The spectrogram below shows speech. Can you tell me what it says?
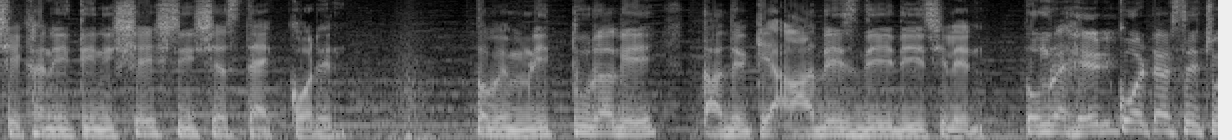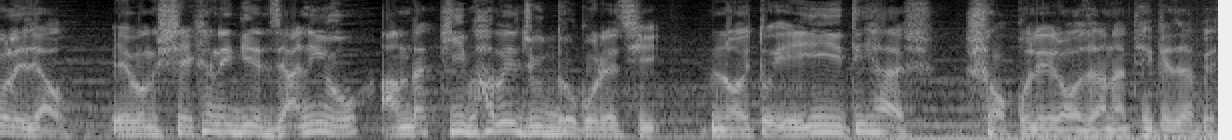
সেখানেই তিনি শেষ নিঃশ্বাস ত্যাগ করেন। তবে মৃত্যুর আগে তাদেরকে আদেশ দিয়ে দিয়েছিলেন। তোমরা হেডকোয়ার্টার্সে চলে যাও এবং সেখানে গিয়ে জানিও আমরা কীভাবে যুদ্ধ করেছি, নয়তো এই ইতিহাস সকলের অজানা থেকে যাবে।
